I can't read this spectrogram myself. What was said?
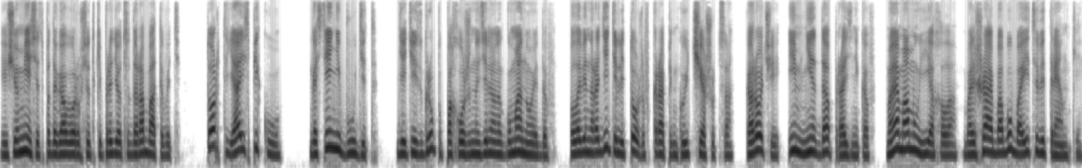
Еще месяц по договору все-таки придется дорабатывать. Торт я испеку. Гостей не будет. Дети из группы похожи на зеленых гуманоидов. Половина родителей тоже в крапинку и чешутся. Короче, им не до праздников. Моя мама уехала. Большая бабу боится ветрянки.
